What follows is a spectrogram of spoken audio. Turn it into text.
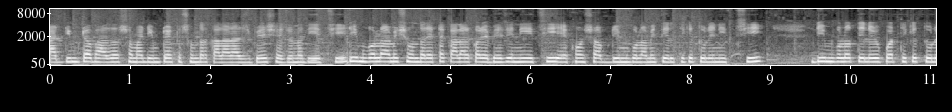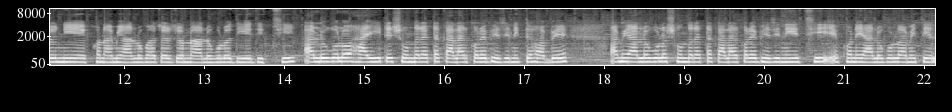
আর ডিমটা ভাজার সময় ডিমটা একটা সুন্দর কালার আসবে, সেজন্য দিয়েছি। ডিমগুলো আমি সুন্দর একটা কালার করে ভেজে নিয়েছি। এখন সব ডিমগুলো আমি তেল থেকে তুলে নিচ্ছি। ডিমগুলো তেলের উপর থেকে তুলে নিয়ে এখন আমি আলু ভাজার জন্য আলুগুলো দিয়ে দিচ্ছি। আলুগুলো হাই হিটে সুন্দর একটা কালার করে ভেজে নিতে হবে। আমি আলুগুলো সুন্দর একটা কালার করে ভেজে নিয়েছি। এখন এই আলুগুলো আমি তেল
